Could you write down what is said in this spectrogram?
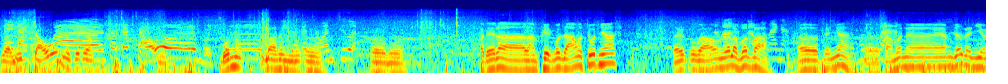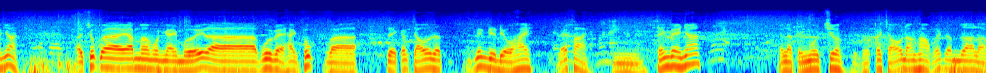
Là đây những cháu mà chưa được. cho các cháu ờ, buổi Bốn ba các ừ. cháu ăn trưa. Ờ ở đấy là làm phiền cô giáo một chút nhá. Đấy cô giáo rất là vất vả. ờ thế nhá. Ờ, cảm ơn à, em rất là nhiều nhá. Ờ, chúc à, em à, một ngày mới là vui vẻ hạnh phúc và dạy các cháu được những điều, điều hay. Lẽ phải. ừ. thế anh về nhá. Đây là cái ngôi trường. Các cháu đang học ấy đâm ra là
